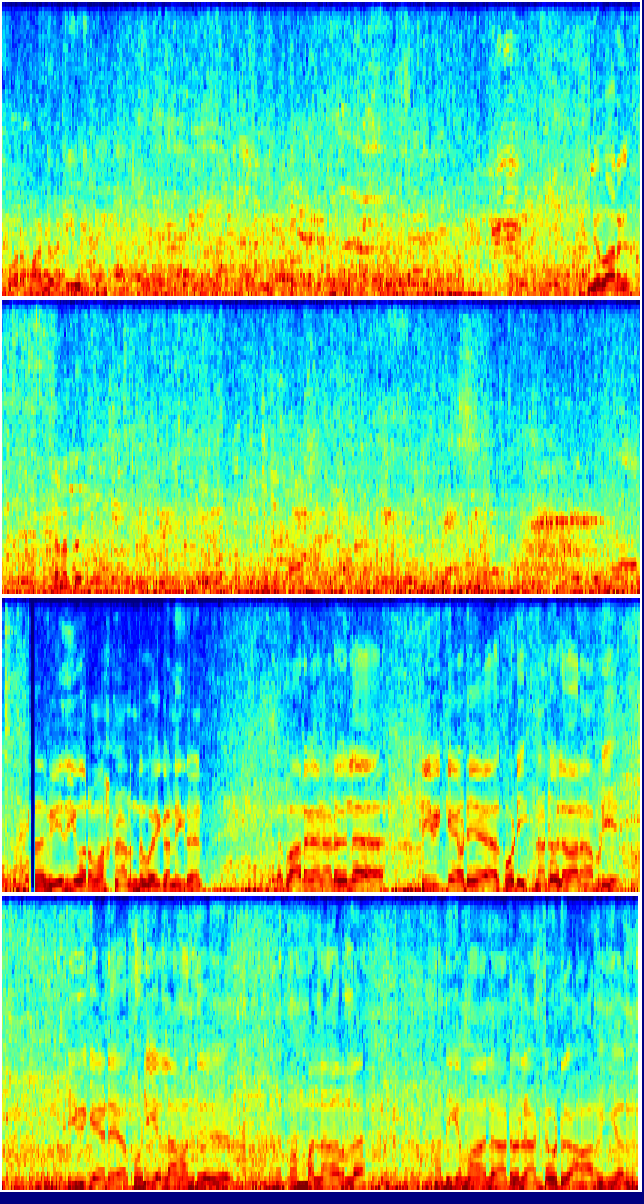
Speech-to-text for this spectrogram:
போகிற மாட்டோம் டீ குடிக்க. இங்கே பாருங்க கணத்தை வீதியோரமாக நடந்து போய் காணிக்கிறேன் இந்த பாருங்க நடுவில் டிவிகேயுடைய கொடி. நடுவில் பாருங்க அப்படியே. டிவிகேயுடைய கொடி எல்லாம் வந்து இந்த பம்பல் நகரில் அதிகமாக அதில் நடுவில் நட்டு விட்டுருக்காங்க. பாருங்க இங்கே பாருங்க.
